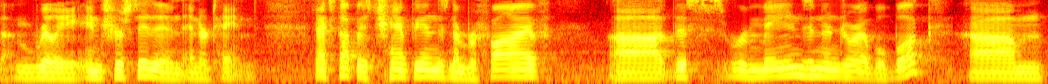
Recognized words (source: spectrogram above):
I'm really interested and entertained. Next up is Champions number five. Uh, this remains an enjoyable book. Um,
